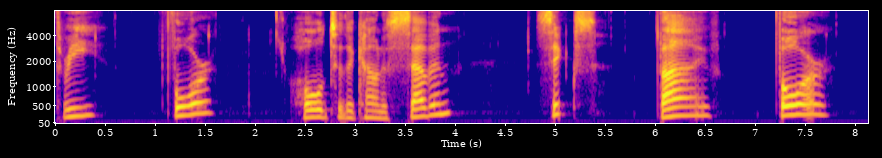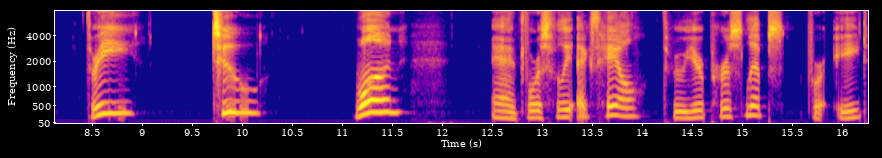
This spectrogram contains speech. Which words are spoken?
three, four. Hold to the count of seven, six, five, four, three, two, one. And forcefully exhale through your pursed lips for eight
